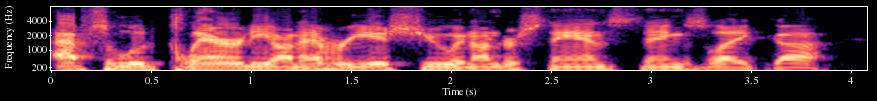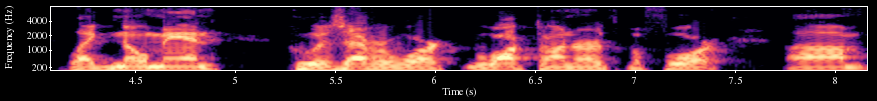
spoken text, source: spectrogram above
absolute clarity on every issue and understands things like uh, like no man who has ever worked walked on earth before. Um,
